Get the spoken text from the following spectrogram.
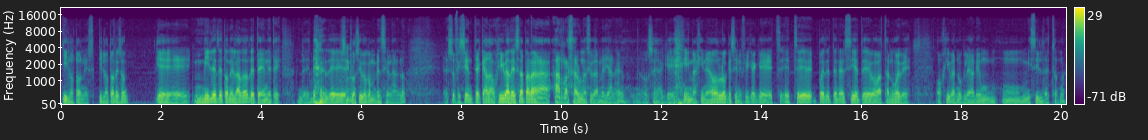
kilotones. Kilotones son eh, miles de toneladas de TNT, de, de- de Sí. explosivo convencional, ¿no? Es suficiente cada ojiva de esa para arrasar una ciudad mediana. ¿eh? O sea que imaginaos lo que significa que este, este puede tener siete o hasta nueve ojivas nucleares, un, un misil de estos. ¿no?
